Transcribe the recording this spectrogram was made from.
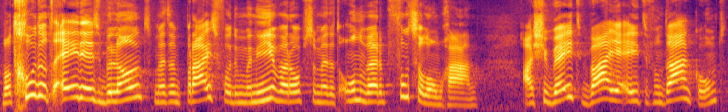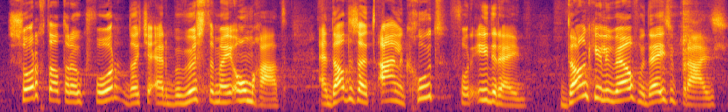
Wat goed dat Ede is beloond met een prijs voor de manier waarop ze met het onderwerp voedsel omgaan. Als je weet waar je eten vandaan komt, zorgt dat er ook voor dat je er bewuster mee omgaat. En dat is uiteindelijk goed voor iedereen. Dank jullie wel voor deze prijs.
